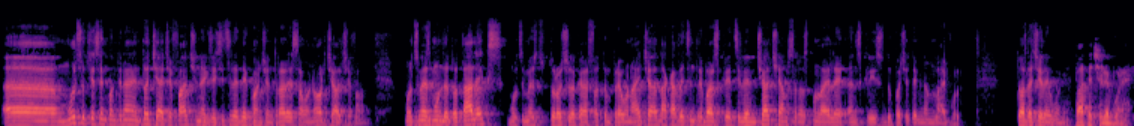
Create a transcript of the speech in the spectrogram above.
uh, mult succes în continuare în tot ceea ce faci, în exercițiile de concentrare sau în orice altceva. Mulțumesc mult de tot, Alex. Mulțumesc tuturor celor care ați fost împreună aici. Dacă aveți întrebări, scrieți-le în chat și am să răspund la ele în scris după ce terminăm live-ul. Toate cele bune! Toate cele bune!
